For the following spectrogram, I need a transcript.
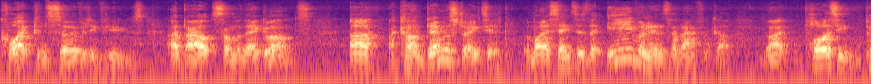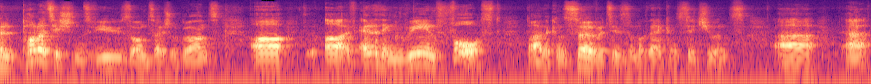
quite conservative views about some of their grants. Uh, I can't demonstrate it, but my sense is that even in South Africa, right, policy pol politicians' views on social grants are, are, if anything, reinforced by the conservatism of their constituents. Uh, uh,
